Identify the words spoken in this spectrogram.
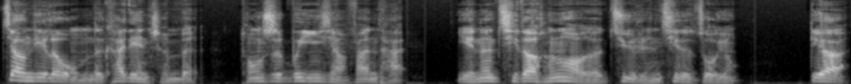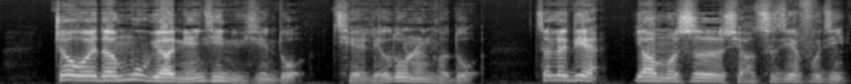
降低了我们的开店成本，同时不影响翻台，也能起到很好的聚人气的作用。第二，周围的目标年轻女性多，且流动人口多。这类店要么是小吃街附近，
